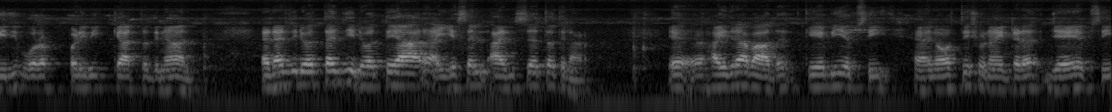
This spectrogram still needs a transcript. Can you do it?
വിധി പുറപ്പെടുവിക്കാത്തതിനാൽ രണ്ടായിരത്തി ഇരുപത്തഞ്ച് ഇരുപത്തി ആറ് ഐ എസ് എൽ അനിശ്ചിതത്വത്തിലാണ് Hyderabad K B F C north east united J F C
